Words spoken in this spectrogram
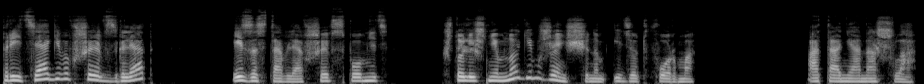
притягивавшее взгляд и заставлявшее вспомнить, что лишь немногим женщинам идет форма, а Таня она шла,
